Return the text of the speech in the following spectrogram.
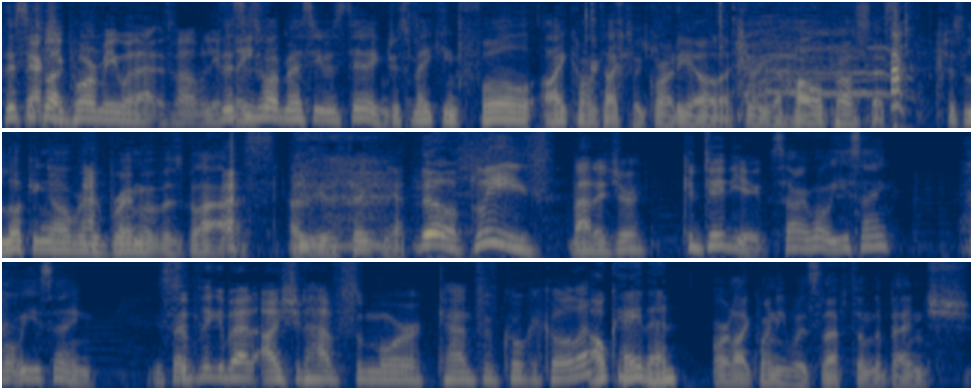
This is Actually, what, pour me one out as well, will you this please? is what Messi was doing, just making full eye contact with Guardiola during the whole process, just looking over the brim of his glass as he was drinking it. No, please, manager, continue. Sorry, what were you saying? What were you saying? You said, Something about I should have some more cans of Coca Cola. Okay, then. or like when he was left on the bench,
